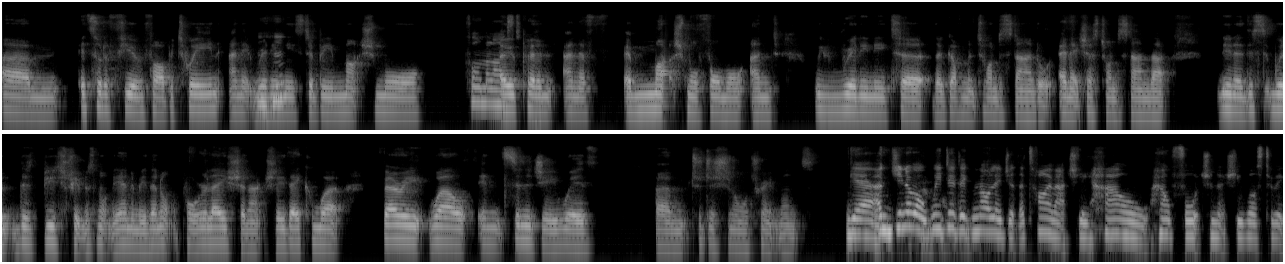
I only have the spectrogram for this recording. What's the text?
um, it's sort of few and far between and it really Mhm. needs to be much more formalized. open and a, a much more formal and we really need to the government to understand or nhs to understand that you know this would this beauty treatment's not the enemy they're not the poor relation actually they can work very well in synergy with um, traditional treatments Yeah, and do you know what? We did acknowledge at the time actually how how fortunate she was to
